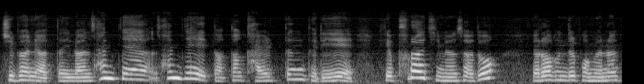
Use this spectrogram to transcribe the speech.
주변의 어떤 이런 산재, 산재에 있던 어떤 갈등들이 이렇게 풀어지면서도 여러분들 보면은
